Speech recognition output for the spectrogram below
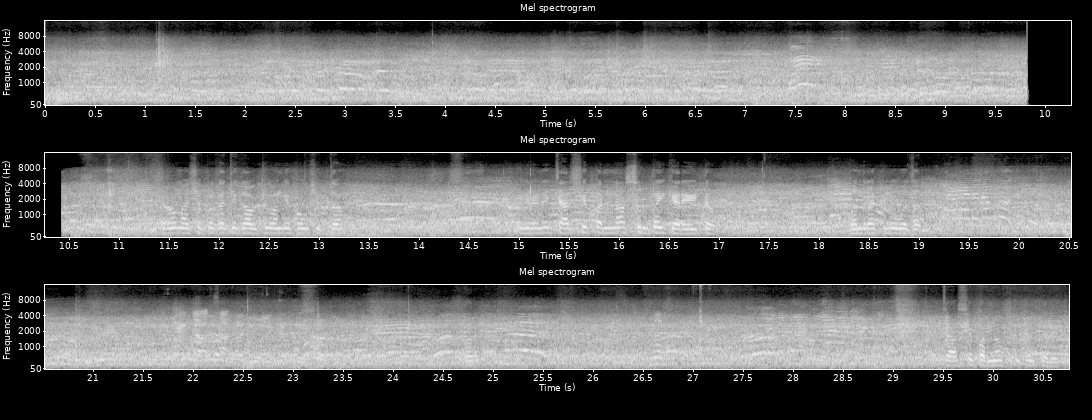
मित्रांनो अशा प्रकारचे गावठी वांगे पाहू शकता. इकडे चारशे पन्नास रुपये कॅरेट. पंधरा किलो वजन. चारशे पन्नास रुपये कॅरेट.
